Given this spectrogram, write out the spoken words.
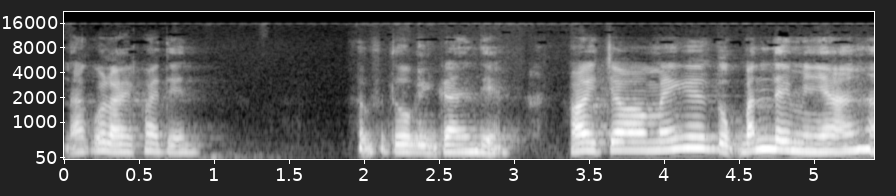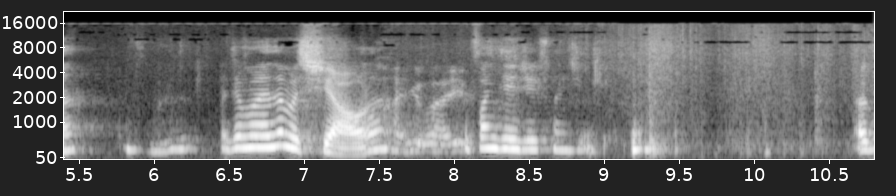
拿过来，快点，多饼干一点。好，叫mấy cái cục bánh đây mình ăn hả? Cho mấy rất là xảo đó.放进去，放进去。Ok,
